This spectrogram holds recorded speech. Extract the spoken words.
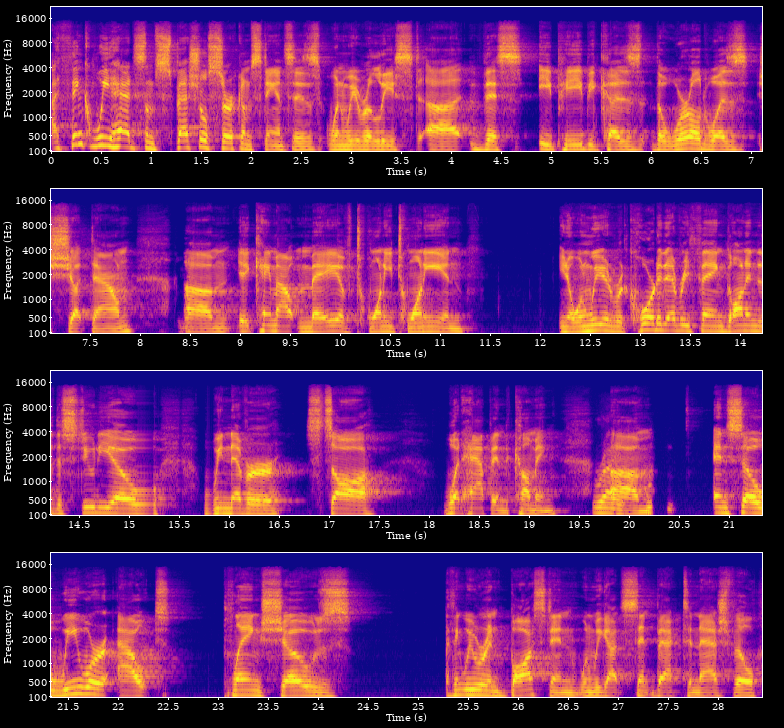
I think we had some special circumstances when we released uh, this EP because the world was shut down. Um, it came out May of 2020, and you know when we had recorded everything, gone into the studio, we never saw what happened coming. Right. Um, and so we were out playing shows. I think we were in Boston when we got sent back to Nashville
